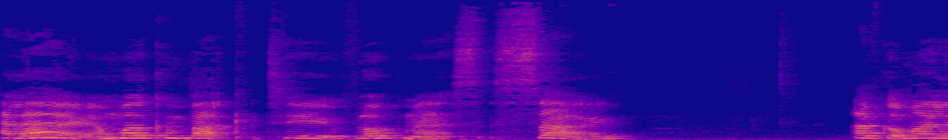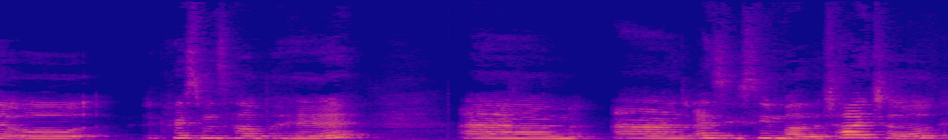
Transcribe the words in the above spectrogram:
Hello and welcome back to Vlogmas. So, I've got my little Christmas helper here um, and as you've seen by the title,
